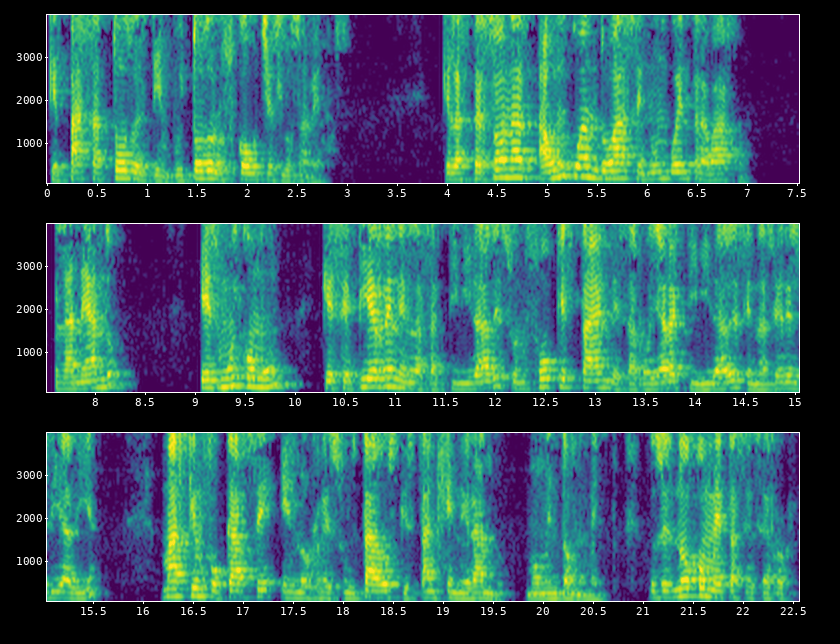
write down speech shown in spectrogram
que pasa todo el tiempo y todos los coaches lo sabemos. Que las personas, aun cuando hacen un buen trabajo planeando, es muy común que se pierden en las actividades, su enfoque está en desarrollar actividades, en hacer el día a día, más que enfocarse en los resultados que están generando momento a momento. Entonces, no cometas ese error.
